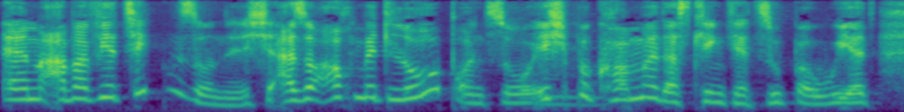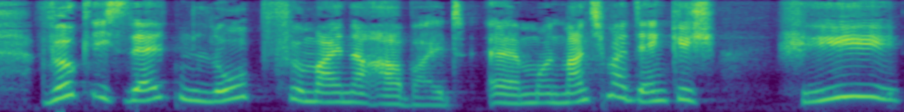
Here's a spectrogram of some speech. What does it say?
Ähm, aber wir ticken so nicht. Also auch mit Lob und so. Ich bekomme, das klingt jetzt super weird, wirklich selten Lob für meine Arbeit. Ähm, und manchmal denke ich, hi,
